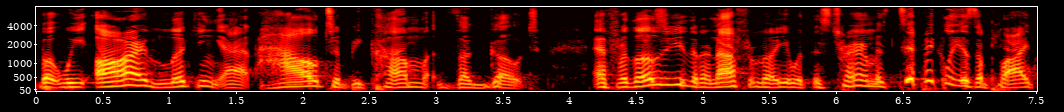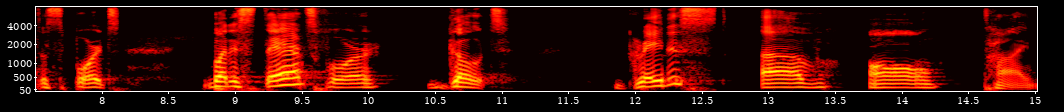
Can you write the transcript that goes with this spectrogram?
but we are looking at how to become the goat. And for those of you that are not familiar with this term, it typically is applied to sports, but it stands for GOAT, greatest of all time.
